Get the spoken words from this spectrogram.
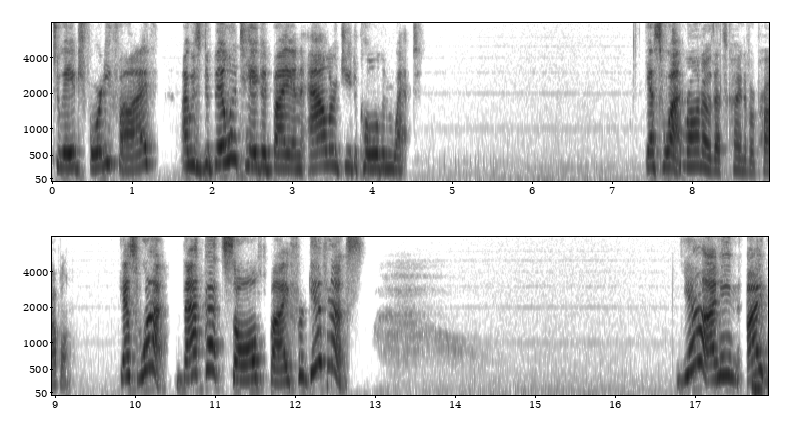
to age 45, I was debilitated by an allergy to cold and wet. Guess what? Toronto, that's kind of a problem. Guess what? That got solved by forgiveness. Yeah, I mean, I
